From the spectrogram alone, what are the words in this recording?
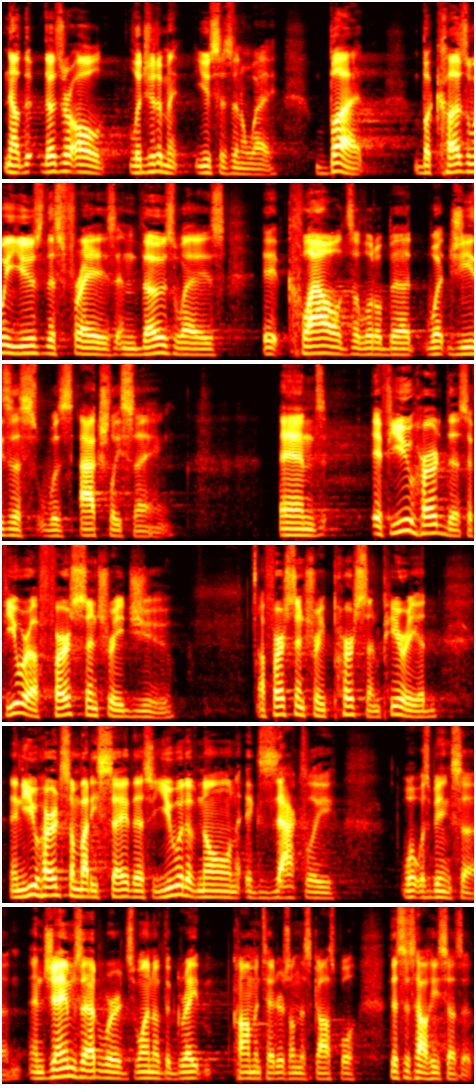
Now, th- those are all legitimate uses in a way. But because we use this phrase in those ways, it clouds a little bit what Jesus was actually saying. And if you heard this, if you were a first century Jew, a first century person, period, and you heard somebody say this, you would have known exactly what was being said. And James Edwards, one of the great commentators on this gospel, this is how he says it.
